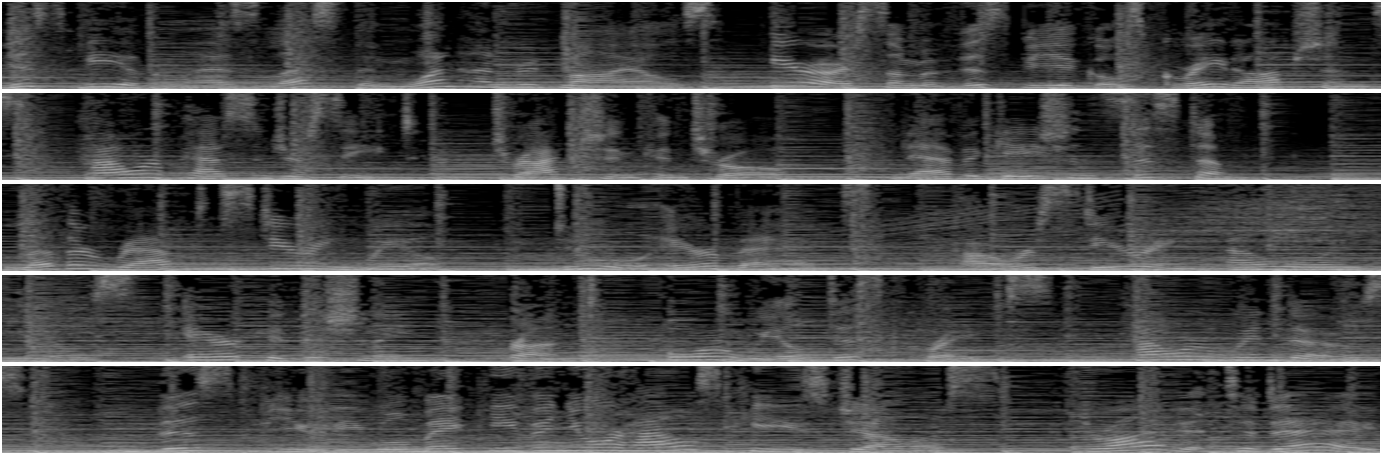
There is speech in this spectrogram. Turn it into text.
This vehicle has less than 100 miles. Here are some of this vehicle's great options. Power passenger seat, traction control, navigation system, leather-wrapped steering wheel, dual airbags, power steering, alloy wheels, air conditioning, front, four-wheel disc brakes, power windows. This beauty will make even your house keys jealous. Drive it today.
